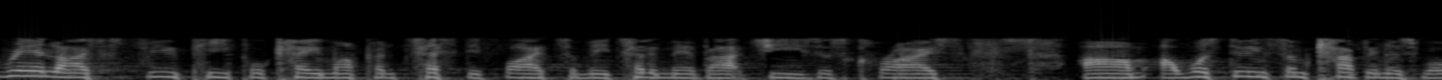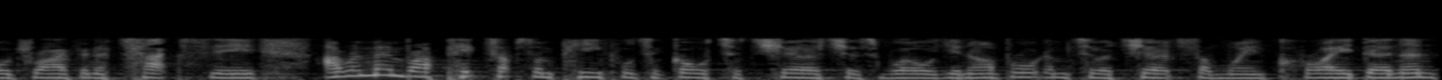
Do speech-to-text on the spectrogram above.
realized a few people came up and testified to me, telling me about Jesus Christ. Um, I was doing some cabin as well, driving a taxi. I remember I picked up some people to go to church as well. You know, I brought them to a church somewhere in Croydon and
